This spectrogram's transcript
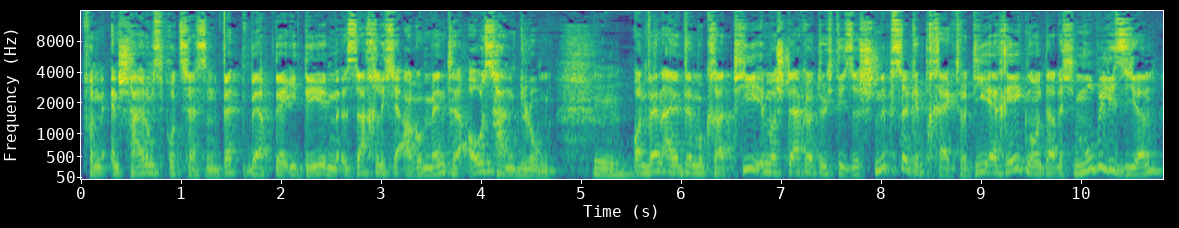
von Entscheidungsprozessen, Wettbewerb der Ideen, sachliche Argumente, Aushandlung. Hm. Und wenn eine Demokratie immer stärker durch diese Schnipsel geprägt wird, die erregen und dadurch mobilisieren,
